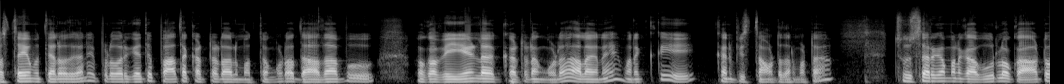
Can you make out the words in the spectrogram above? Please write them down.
వస్తాయేమో తెలియదు కానీ ఇప్పటివరకు అయితే పాత కట్టడాలు మొత్తం కూడా దాదాపు ఒక వెయ్యేళ్ళ కట్టడం కూడా అలాగనే మనకి కనిపిస్తూ ఉంటుంది అనమాట చూసారుగా మనకు ఆ ఊర్లో ఒక ఆటో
